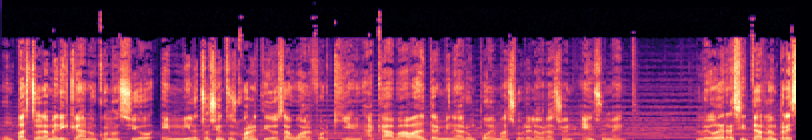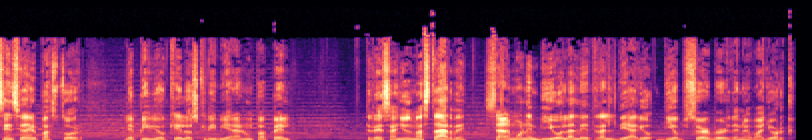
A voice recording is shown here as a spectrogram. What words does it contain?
un pastor americano, conoció en 1842 a Walford, quien acababa de terminar un poema sobre la oración en su mente. Luego de recitarlo en presencia del pastor, le pidió que lo escribiera en un papel. Tres años más tarde, Salmon envió la letra al diario The Observer de Nueva York,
